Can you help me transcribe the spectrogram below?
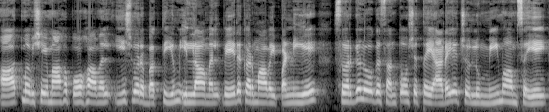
ஆத்ம விஷயமாக போகாமல் ஈஸ்வர பக்தியும் இல்லாமல் வேத கர்மாவை பண்ணியே ஸ்வர்கலோக சந்தோஷத்தை அடையச் சொல்லும் மீமாம்சையை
